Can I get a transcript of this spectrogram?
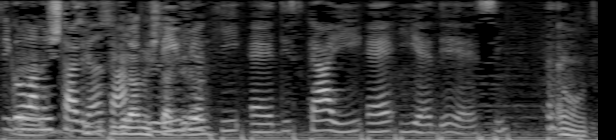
Sigam É, lá no Instagram, tá? siga lá no Instagram. Lívia Quiedes, K-I-E-I-E-D-S. Pronto.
